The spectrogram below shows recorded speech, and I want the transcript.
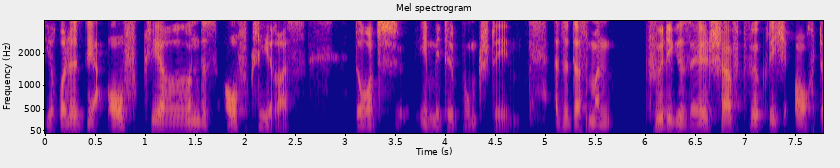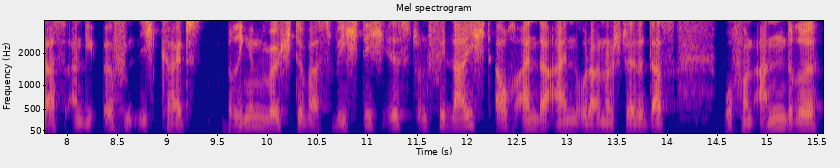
die Rolle der Aufklärerin des Aufklärers dort im Mittelpunkt stehen. Also dass man für die Gesellschaft wirklich auch das an die Öffentlichkeit bringen möchte, was wichtig ist und vielleicht auch an der einen oder anderen Stelle das, wovon andere,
